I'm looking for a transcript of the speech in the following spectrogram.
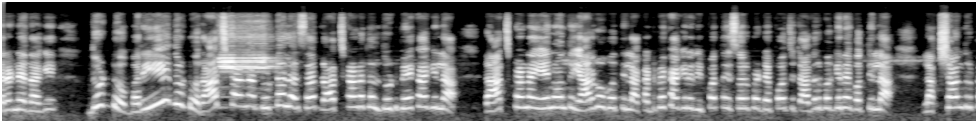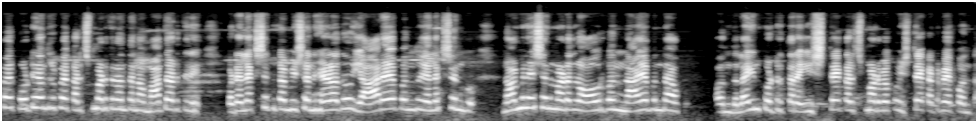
ಎರಡನೇದಾಗಿ ದುಡ್ಡು, ಬರೀ ದುಡ್ಡು, ರಾಜಕಾರಣ ದುಡ್ಡಲ್ಲ ಸರ್. ರಾಜಕಾರಣದಲ್ಲಿ ದುಡ್ಡು ಬೇಕಾಗಿಲ್ಲ. ರಾಜಕಾರಣ ಏನು ಅಂತ ಯಾರಿಗೂ ಗೊತ್ತಿಲ್ಲ. ಕಟ್ಟಬೇಕಾಗಿರೋದು ಇಪ್ಪತ್ತೈದು ಸಾವಿರ ರೂಪಾಯಿ ಡೆಪಾಸಿಟ್ ಅದ್ರ ಬಗ್ಗೆನೇ ಗೊತ್ತಿಲ್ಲ. ಲಕ್ಷಾಂತರ ರೂಪಾಯಿ, ಕೋಟ್ಯಾಂತರ ರೂಪಾಯಿ ಖರ್ಚು ಮಾಡ್ತಾರೆ ಅಂತ ನಾವು ಮಾತಾಡ್ತೀವಿ ಬಟ್ ಎಲೆಕ್ಷನ್ ಕಮಿಷನ್ ಹೇಳೋದು, ಯಾರೇ ಬಂದು ಎಲೆಕ್ಷನ್ ನಾಮಿನೇಷನ್ ಮಾಡಿದ್ರು ಅವ್ರು ಬಂದು ನ್ಯಾಯ ಬಂದ ಒಂದು ಲೈನ್ ಕೊಟ್ಟಿರ್ತಾರೆ, ಇಷ್ಟೇ ಖರ್ಚು ಮಾಡಬೇಕು, ಇಷ್ಟೇ ಕಟ್ಟಬೇಕು ಅಂತ.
